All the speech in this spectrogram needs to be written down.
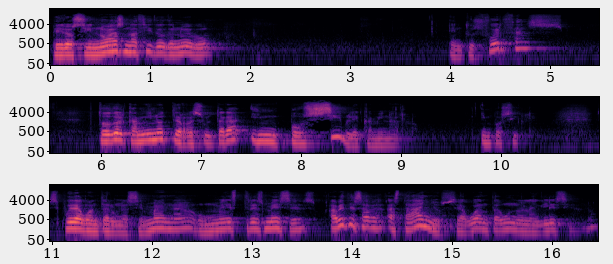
Pero si no has nacido de nuevo, en tus fuerzas, todo el camino te resultará imposible caminarlo. Imposible. Se puede aguantar una semana, un mes, tres meses, a veces hasta años se aguanta uno en la iglesia, ¿no?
